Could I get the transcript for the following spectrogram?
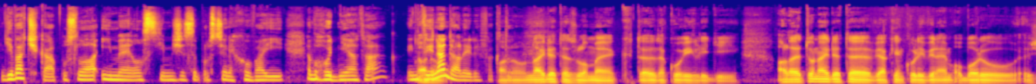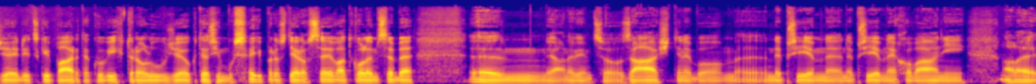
divačka poslala e-mail s tím, že se prostě nechovají vhodně a tak? Jim ano, vynadali de facto. Ano, najdete zlomek takových lidí, ale to najdete v jakémkoliv jiném oboru, že je vždycky pár takových trolů, že jo, kteří musí prostě rozsévat kolem sebe, já nevím co, zášť nebo nepříjemné, nepříjemné chování, ale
